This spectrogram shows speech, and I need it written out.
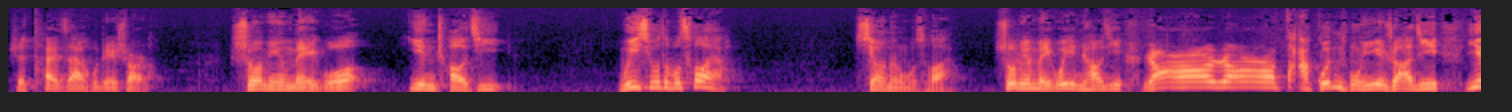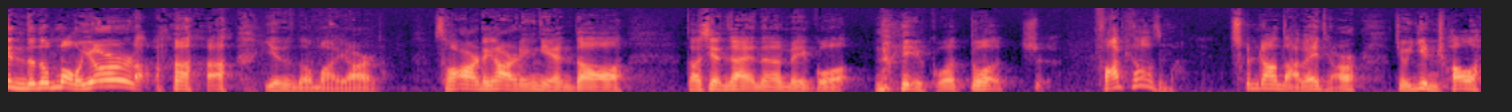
是太在乎这事儿了，说明美国印钞机维修的不错呀。效能不错啊，说明美国印钞机，嗷嗷大滚筒印刷机印的都冒烟了，哈哈，印的都冒烟 了。从二零二零年到到现在呢，美国 美国多这发票子嘛，村长打白条就印钞啊，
